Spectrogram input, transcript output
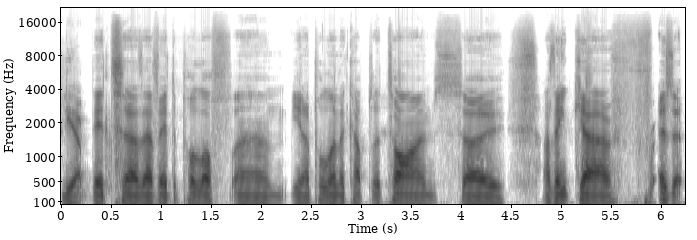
Yep. that uh, they've had to pull off, um, you know, pull in a couple of times. So I think, uh, F- is it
